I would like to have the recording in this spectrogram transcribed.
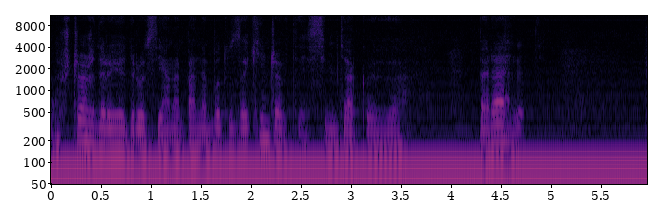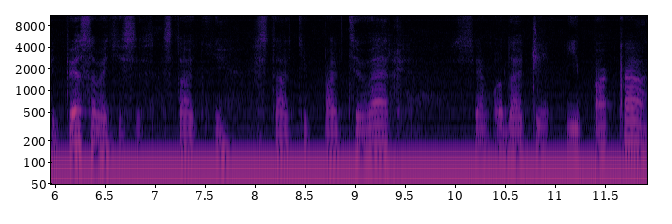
Ну що ж, дорогі друзі, я напевне буду закінчувати. Всім дякую за перегляд. Підписуйтесь, ставте, ставте пальці вверх. Всім удачі і пока!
